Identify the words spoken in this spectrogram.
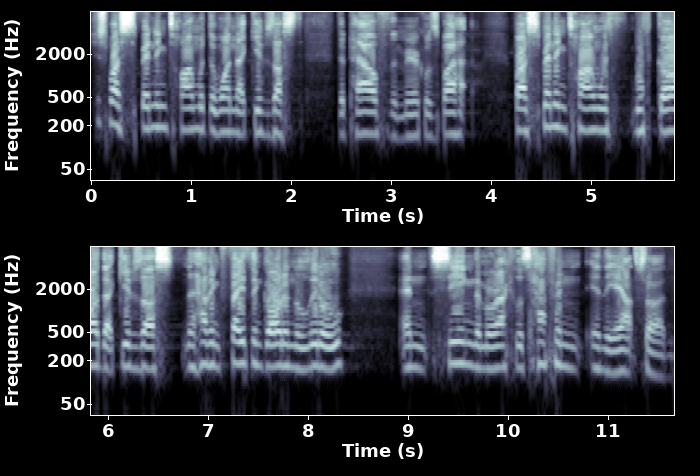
Just by spending time with the one that gives us the power for the miracles, by by spending time with, with God that gives us having faith in God in the little and seeing the miraculous happen in the outside.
